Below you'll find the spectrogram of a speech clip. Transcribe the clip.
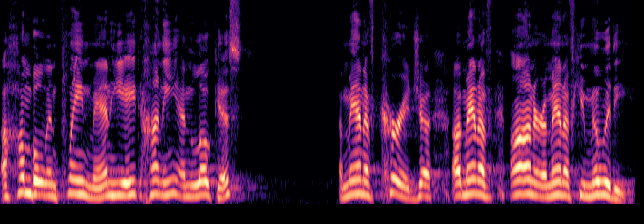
a humble and plain man. He ate honey and locusts. A man of courage, a, a man of honor, a man of humility.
